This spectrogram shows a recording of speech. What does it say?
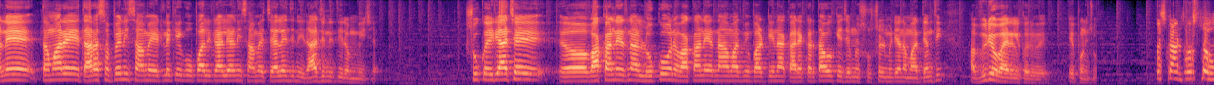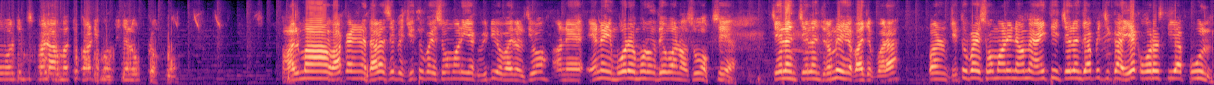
અને તમારે ધારાસભ્યની સામે, એટલે કે ગોપાલ ઇટાલિયાની સામે ચેલેન્જની રાજનીતિ રમવી છે. શું કહી રહ્યા છે વાંકાનેરના લોકો અને વાંકાનેરના આમ આદમી પાર્ટીના કાર્યકર્તાઓ કે જેમણે સોશિયલ મીડિયાના માધ્યમથી આ વીડિયો વાયરલ કર્યો હોય એ પણ જુઓ. નમસ્કાર દોસ્તો, હું અર્જુન ગાડી હાલમાં વાંકાણીના ધારાસભ્ય જીતુભાઈ સોમાણી એક વીડિયો વાયરલ થયો અને એને મોરે મોરો દેવાનો શોખ છે. ચેલેન્જ ચેલેન્જ રમે છે ભાજપ વાળા પણ જીતુભાઈ સોમાણીને અમે અહીંથી ચેલેન્જ આપી છે કે એક વર્ષથી આ પુલ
